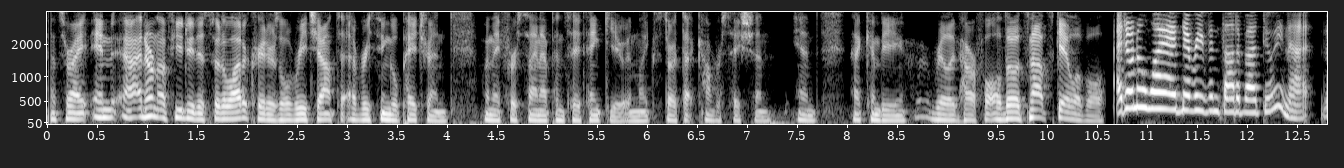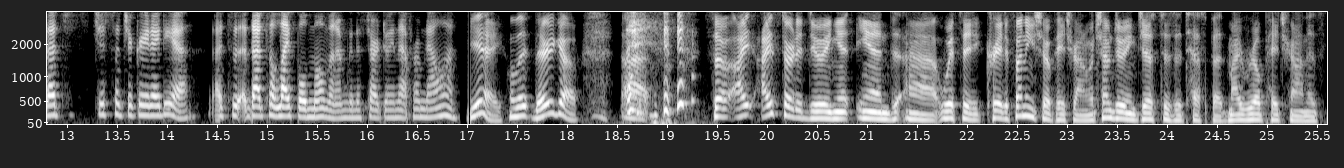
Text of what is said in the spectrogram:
That's right. And uh, I don't know if you do this, but a lot of creators will reach out to every single patron when they first sign up and say thank you and like start that conversation. And that can be really powerful, although it's not scalable. I don't know why I'd never even thought about doing that. That's just such a great idea. That's a, that's a light bulb moment. I'm going to start doing that from now on. Yay. Well, there you go. Uh, so I, I started doing it and uh, with the Creative Funding Show Patreon, which I'm doing just as a test bed. My real Patreon is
